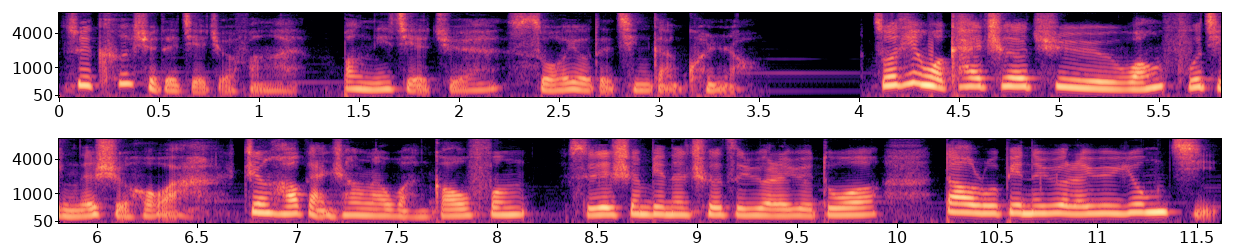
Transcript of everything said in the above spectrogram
最科学的解决方案，帮你解决所有的情感困扰。昨天我开车去王府井的时候啊，正好赶上了晚高峰，随着身边的车子越来越多，道路变得越来越拥挤，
